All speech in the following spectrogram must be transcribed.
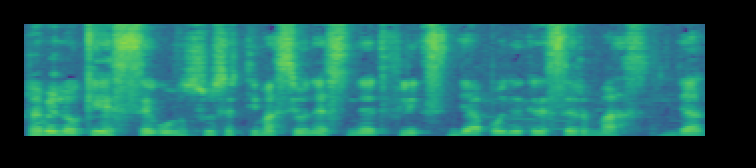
reveló que, según sus estimaciones, Netflix ya puede crecer más, ya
